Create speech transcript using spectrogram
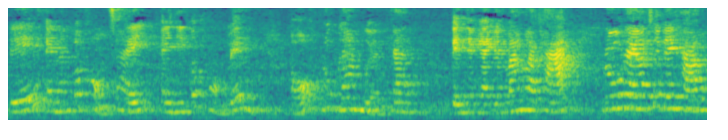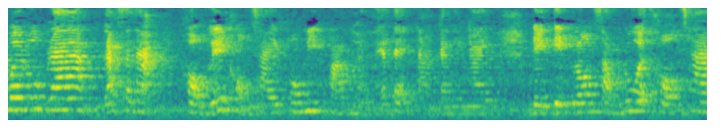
เอ๊ะไอ้นั้นก็ของใช้ไอ้นี้ก็ของเล่นอ๋อรูปร่างเหมือนกัน เป็นยังไงกันบ้างล่ะคะ รู้แล้วใช่ไหมคะว่ารูปร่างลักษณะของเล่นของใช้เขามีความเหมือนและแตกต่างกันยังไง เด็กๆลองสำรวจของใช้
